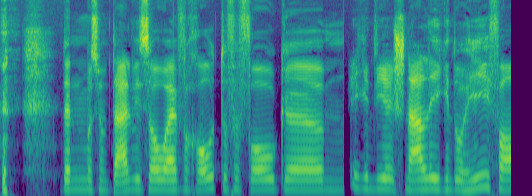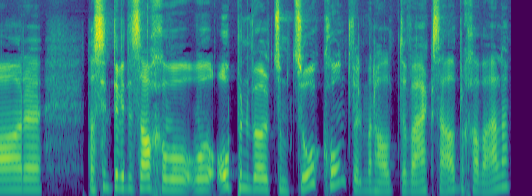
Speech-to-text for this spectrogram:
Dann muss man teilweise auch einfach Auto verfolgen, irgendwie schnell irgendwo hinfahren. Das sind dann wieder Sachen, wo, wo Open World zum Zug kommt, weil man halt den Weg selber kann wählen kann.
